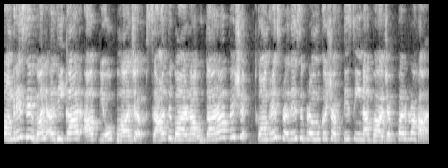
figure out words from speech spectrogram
કોંગ્રેસે વન અધિકાર આપ્યો ભાજપ. સાત બારના ઉતારા આપે છે. કોંગ્રેસ પ્રદેશ પ્રમુખ શક્તિસિંહના ભાજપ પર પ્રહાર.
